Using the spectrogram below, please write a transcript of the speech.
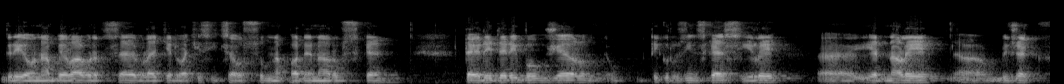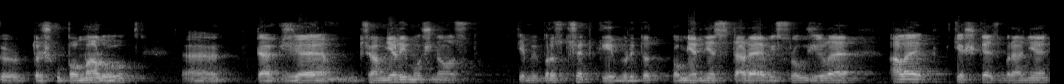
kdy ona byla v roce v létě 2008 napadena Ruskem. Tehdy tedy bohužel ty gruzínské síly eh, jednali, bych řekl, trošku pomalu, takže třeba měli možnost těmi prostředky. Byly to poměrně staré, vysloužilé, ale těžké zbraně,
